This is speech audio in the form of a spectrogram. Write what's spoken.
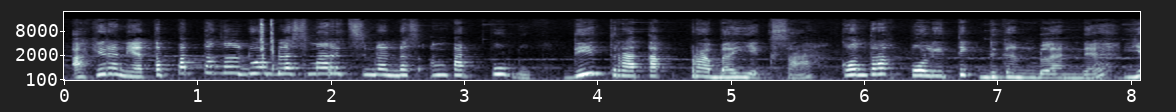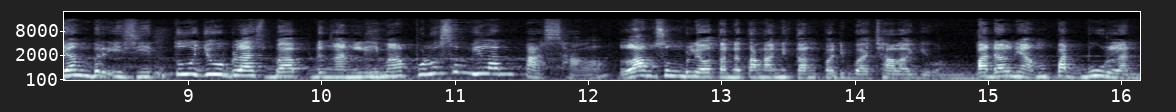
Akhirnya tepat tanggal 12 Maret 1940 di Tratak Prabayeksa, kontrak politik dengan Belanda yang berisi 17 bab dengan 59 pasal, langsung beliau tanda tangani tanpa dibaca lagi. Wah. Padahalnya 4 bulan,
